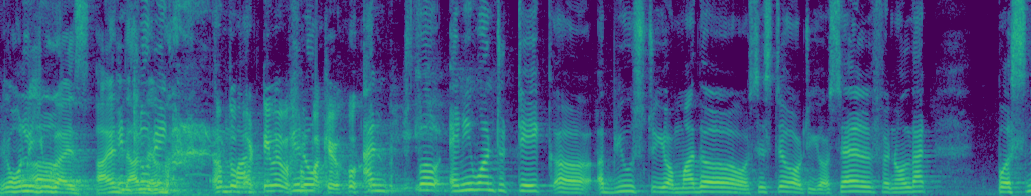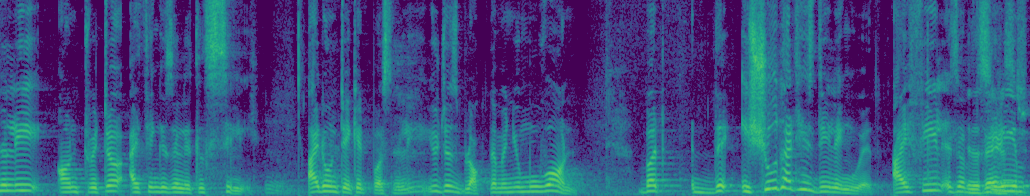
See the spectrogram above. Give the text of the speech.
Only you uh, guys. I and including, Dad never. you know, and for anyone to take uh, abuse to your mother or sister or to yourself and all that, personally on Twitter, I think is a little silly. I don't take it personally. You just block them and you move on. But the issue that he's dealing with, I feel, is a, Is a very serious issue.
